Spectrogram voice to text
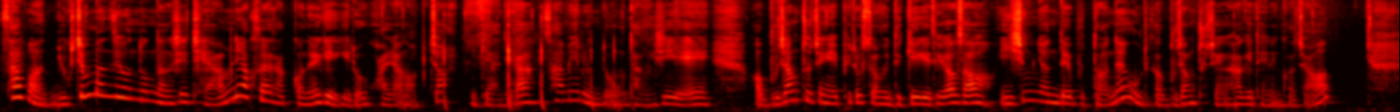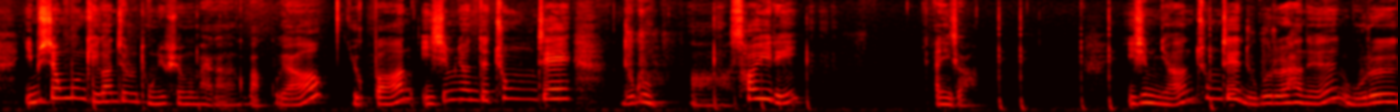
4번 60만세 운동 당시 제암리 학살 사건을 계기로 관련 없죠. 이게 아니라 3.1 운동 당시에 어, 무장투쟁의 필요성을 느끼게 되어서 20년대부터는 우리가 무장투쟁을 하게 되는 거죠. 임시정부는 기간제로 독립신문 발간한 거 맞고요. 6번 20년대 총재 누구? 어, 서일이 아니죠. 20년 총재 누구를 하는 뭐를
